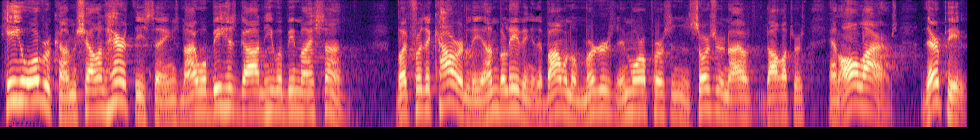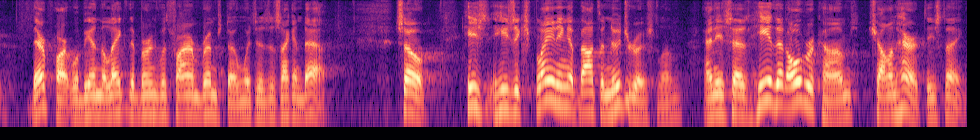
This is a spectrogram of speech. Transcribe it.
He who overcomes shall inherit these things, and I will be his God, and he will be my son. But for the cowardly, unbelieving, and abominable murderers, immoral persons, and sorcerers, and idolaters, and all liars, their, pe- their part will be in the lake that burns with fire and brimstone, which is the second death. So, he's, he's explaining about the New Jerusalem, and he says, He that overcomes shall inherit these things.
